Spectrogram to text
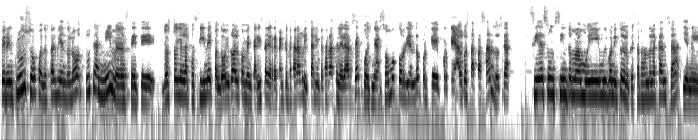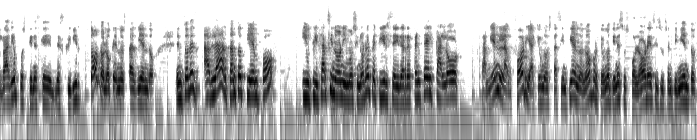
Pero incluso cuando estás viéndolo, tú te animas, te, te, yo estoy en la cocina y cuando oigo al comentarista de repente empezar a gritar y empezar a acelerarse, pues me asomo corriendo porque, porque algo está pasando, o sea, sí es un síntoma muy, muy bonito de lo que está pasando en la cancha y en el radio pues tienes que describir todo lo que no estás viendo. Entonces, hablar tanto tiempo y utilizar sinónimos y no repetirse y de repente el calor, también la euforia que uno está sintiendo, ¿no? Porque uno tiene sus colores y sus sentimientos.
